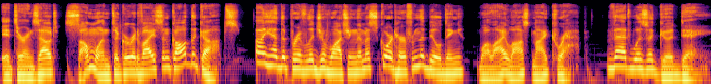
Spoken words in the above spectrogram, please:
It turns out someone took her advice and called the cops. I had the privilege of watching them escort her from the building while I lost my crap. That was a good day.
